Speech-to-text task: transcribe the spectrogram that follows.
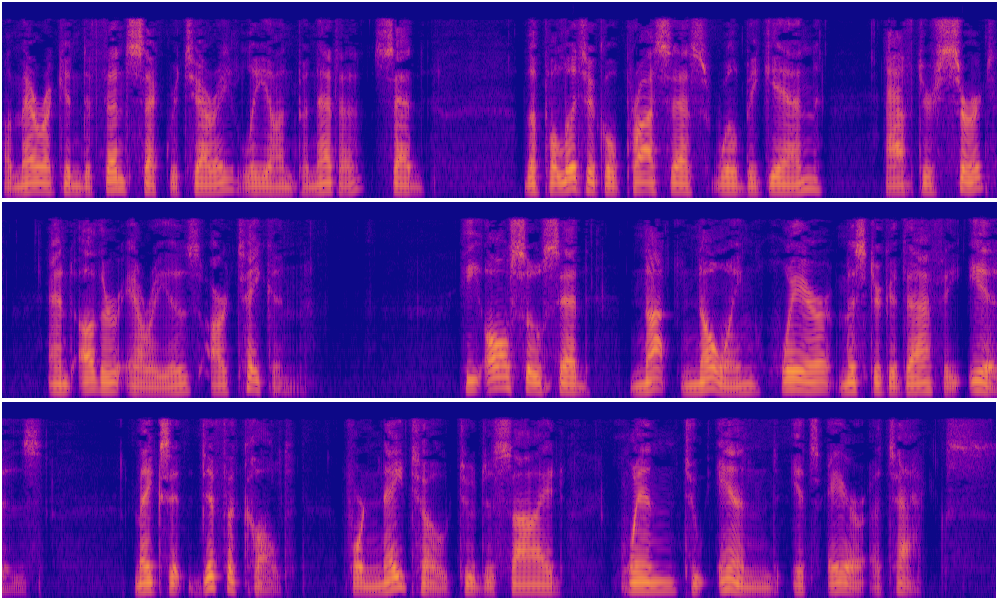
American Defense Secretary Leon Panetta said, The political process will begin after Sirte and other areas are taken. He also said not knowing where Mr. Gaddafi is makes it difficult for NATO to decide when to end its air attacks.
